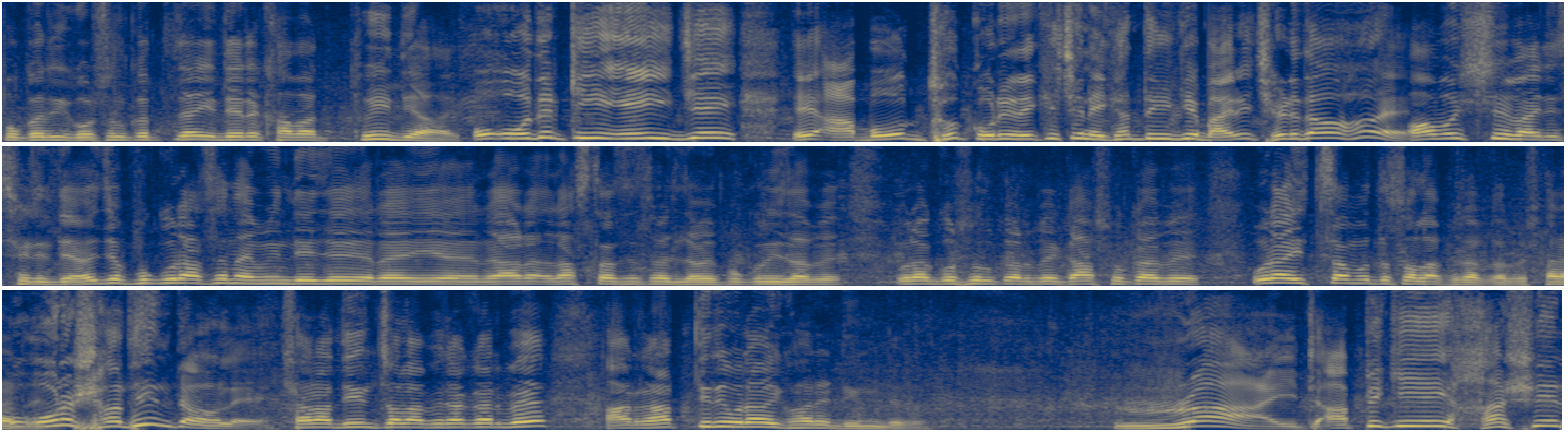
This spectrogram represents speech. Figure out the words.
পুকুরি গোসল করতে যায় এদের খাবার থুই দেওয়া হয়। ও ওদের কি এই যে আবদ্ধ করে রেখেছেন এখান থেকে গিয়ে বাইরে ছেড়ে দেওয়া হয়? অবশ্যই বাইরে ছেড়ে দেওয়া হয়। যে পুকুর আছে না এমনি দিয়ে যে রাস্তা আছে চলে যাবে পুকুরি যাবে। ওরা গোসল করবে গা শুকাবে ওরা ইচ্ছা মতো চলাফেরা করবে সারা ওরা স্বাধীন তাহলে? সারাদিন চলাফেরা করবে আর রাত্রি ওরা ওই ঘরে ডিম দেবে। রাইট আপনি কি এই হাঁসের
